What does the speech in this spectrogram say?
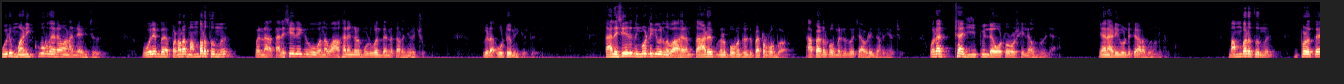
ഒരു മണിക്കൂർ നേരമാണ് എന്നെ അടിച്ചത്. പോലും പിണറ മമ്പറത്തുനിന്ന് പിന്നെ തലശ്ശേരിക്ക് പോകുന്ന വാഹനങ്ങൾ മുഴുവൻ തന്നെ തടഞ്ഞു വെച്ചു. ഇവിടെ ഊട്ടുകമ്മിക്കടുത്ത് തലശ്ശേരി ഇങ്ങോട്ടേക്ക് വരുന്ന വാഹനം താഴെ നിങ്ങൾ പോകുമ്പോൾ പെട്രോൾ പെട്രോൾ പമ്പാണ് ആ പെട്രോൾ പമ്പിന്റെ അടുത്ത് വെച്ച് അവിടെയും തടഞ്ഞു വെച്ചു. ഒരൊറ്റ ജീപ്പില്ല ഓട്ടോറിക്ഷയില്ല ഒന്നുമില്ല. ഞാൻ അടി കൊണ്ടിട്ട് അവിടെ വീണെടുത്ത്. മമ്പറത്തുനിന്ന് ഇപ്പോഴത്തെ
